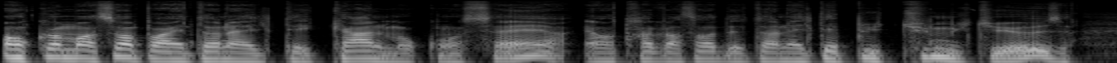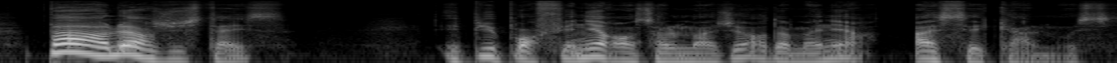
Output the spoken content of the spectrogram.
en commençant par une tonalité calme au concert et en traversant des tonalités plus tumultueuses par leur justesse, et puis pour finir en sol majeur de manière assez calme aussi.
